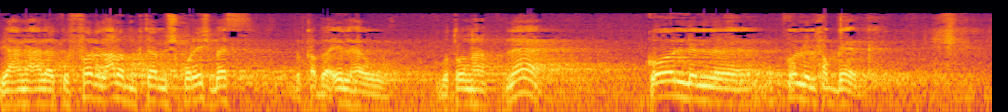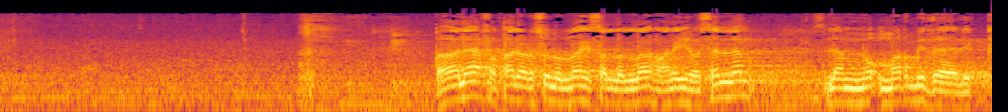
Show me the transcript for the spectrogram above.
يعني على كفار العرب مكتب مش قريش بس بقبائلها وبطونها. لا كل كل الحجاج. قال فقال رسول الله صلى الله عليه وسلم لم نؤمر بذلك.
